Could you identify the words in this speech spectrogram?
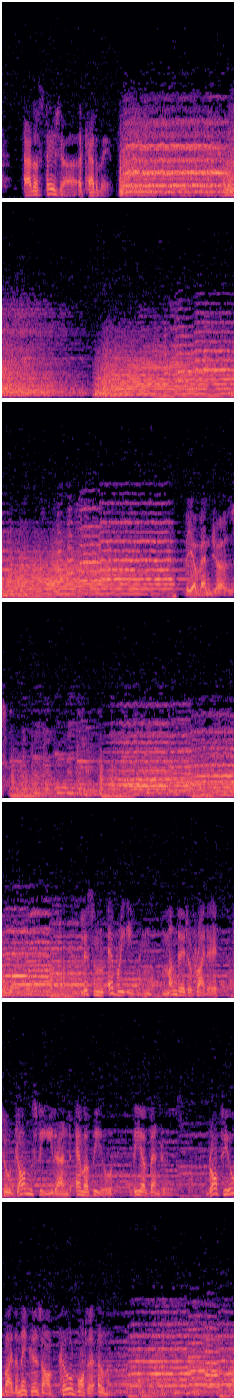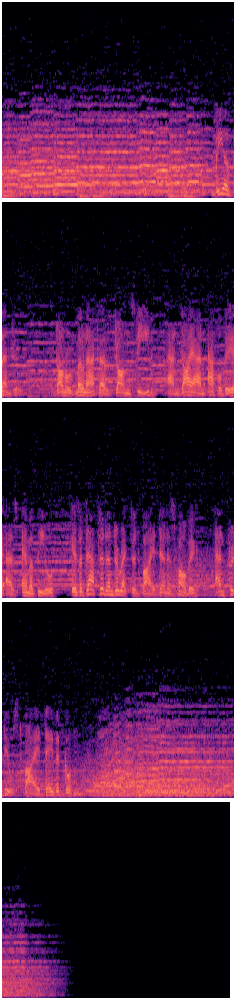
Anastasia Academy. Avengers. Listen every evening, Monday to Friday, to John Steed and Emma Peel, The Avengers. Brought to you by the makers of Cold Water Omo. The Avengers. Donald Monat as John Steed and Diane Appleby as Emma Peel is adapted and directed by Dennis Folbigge and produced by David Gooden.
